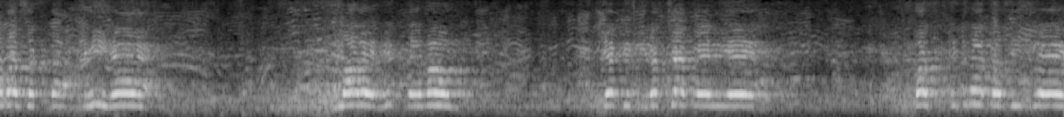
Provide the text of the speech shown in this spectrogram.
आवश्यकता नहीं है। हमारे हित एवं यज्ञ की रक्षा के लिए। बस इतना कर दीजिए।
